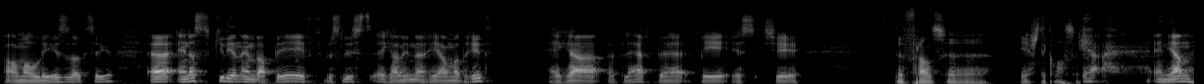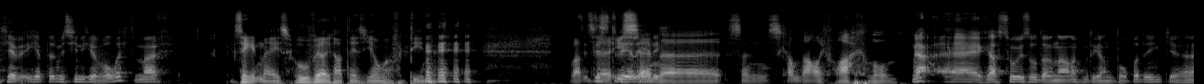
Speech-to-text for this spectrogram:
Allemaal lezen, zou ik zeggen. Eh, en dat is Kylian Mbappé heeft beslist, hij gaat niet naar Real Madrid. Hij, gaat, hij blijft bij PSG. De Franse eh, eerste klassers. Ja, en Jan, je, je hebt het misschien niet gevolgd, maar Zeg het mij eens, hoeveel gaat deze jongen verdienen? Wat Het is eh, is zijn, tweeledig. eh, zijn schandalig laag loon? ja, hij gaat sowieso daarna nog moeten gaan doppen, denk ik. Eh,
